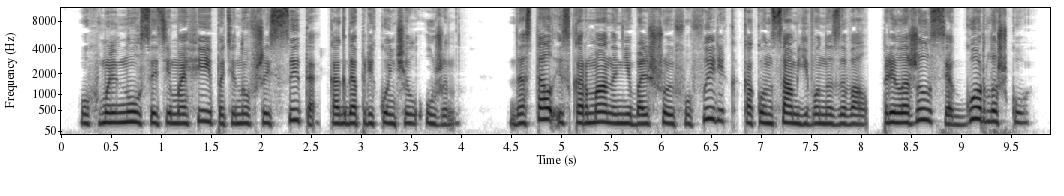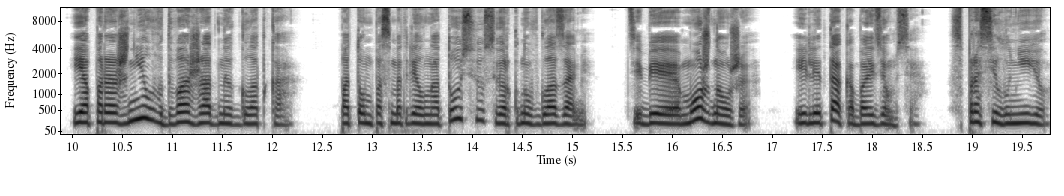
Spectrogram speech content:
— ухмыльнулся Тимофей, потянувшись сыто, когда прикончил ужин. Достал из кармана небольшой фуфырик, как он сам его называл, приложился к горлышку и опорожнил в два жадных глотка. Потом посмотрел на Тосю, сверкнув глазами. «Тебе можно уже? Или так обойдемся?» — спросил у нее.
